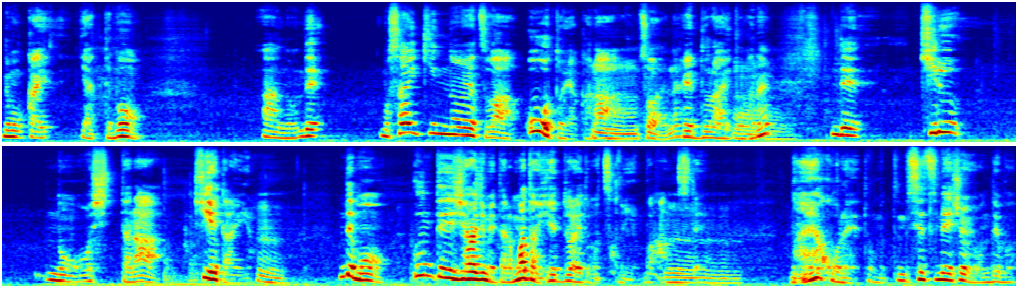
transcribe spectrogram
でもう一回やってもあのでもう最近のやつはオートやから、うんそうやね。ヘッドライトがね、で切るのを押したら消えたんよ、うん。でも運転し始めたらまたヘッドライトがつくんよ。バーンっつって、うんなんやこれ？と思って。説明書読んでも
